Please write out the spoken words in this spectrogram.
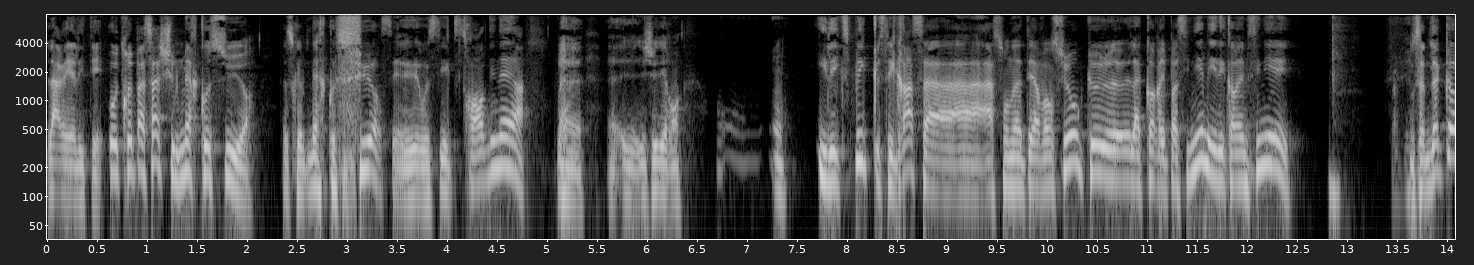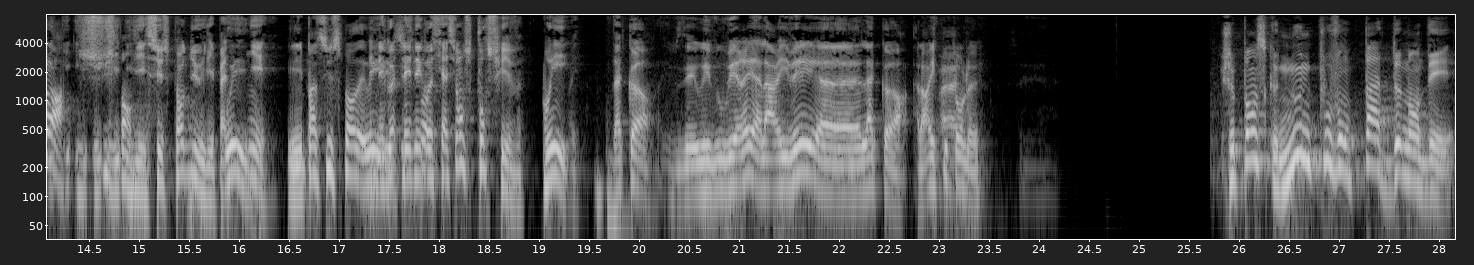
la réalité. Autre passage sur le Mercosur parce que le Mercosur, c'est aussi extraordinaire. Euh, euh, je veux dire, il explique que c'est grâce à, son intervention que l'accord n'est pas signé, mais il est quand même signé. Nous sommes d'accord. Il, est suspendu, il n'est pas signé. Il n'est pas suspendu. les, négociations se poursuivent. Oui, d'accord. Vous, vous, verrez à l'arrivée euh, l'accord. Alors écoutons-le. Je pense que nous ne pouvons pas demander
